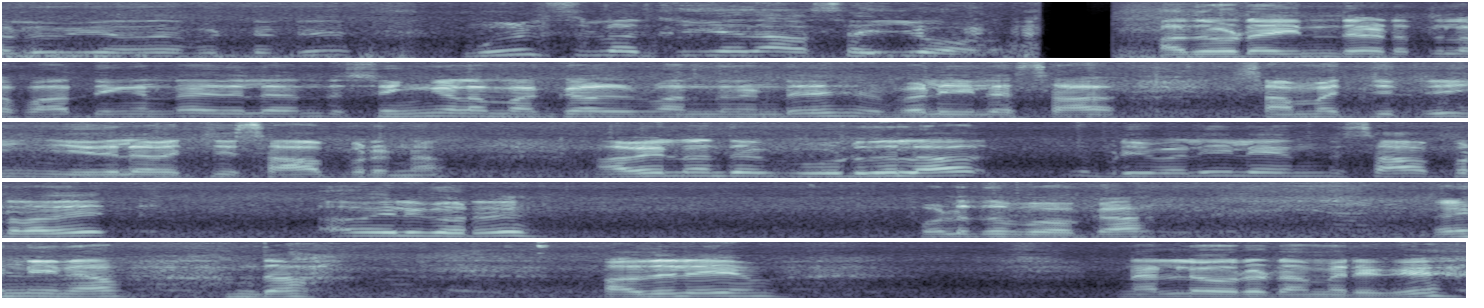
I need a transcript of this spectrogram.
எழுவியதை விட்டுட்டு மீள் சுழற்சியை தான் செய்யணும் அதோட இந்த இடத்துல பார்த்தீங்கன்னா இதில் இந்த சிங்கள மக்கள் வந்துட்டு வெளியில் சா சமைச்சிட்டு இதில் வச்சு சாப்பிட்றணும் அவையில் வந்து கூடுதலாக இப்படி வெளியில இருந்து சாப்பிட்றது அவைகளுக்கு ஒரு பொழுதுபோக்கா எண்ணினா இந்த அதுலேயும் நல்ல ஒரு இடம் இருக்குது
